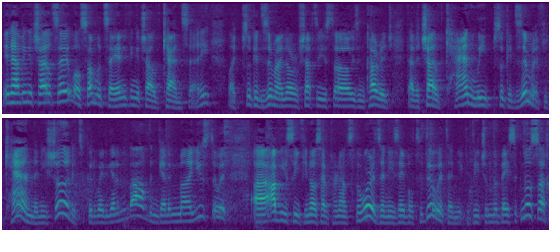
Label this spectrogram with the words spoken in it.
in having a child say it? Well, some would say anything a child can say, like Psukkot Zimra. I know Rav Schachter used to always encourage that a child can lead Psukkot Zimra. If he can, then he should. It's a good way to get him involved and get him uh, used to it. Uh, obviously, if he knows how to pronounce the words and he's able to do it, then you can teach him the basic nusach.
